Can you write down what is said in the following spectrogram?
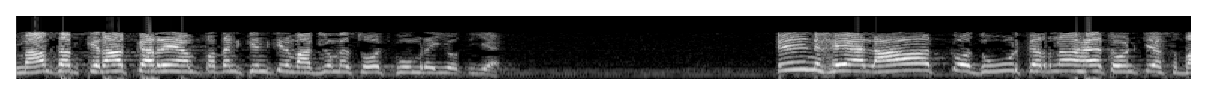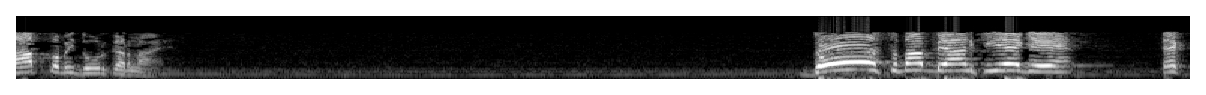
امام صاحب کراط کر رہے ہیں ہم پتن کن کن وادیوں میں سوچ گھوم رہی ہوتی ہے ان حیالات کو دور کرنا ہے تو ان کے اسباب کو بھی دور کرنا ہے دو اسباب بیان کیے گئے ہیں ایک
